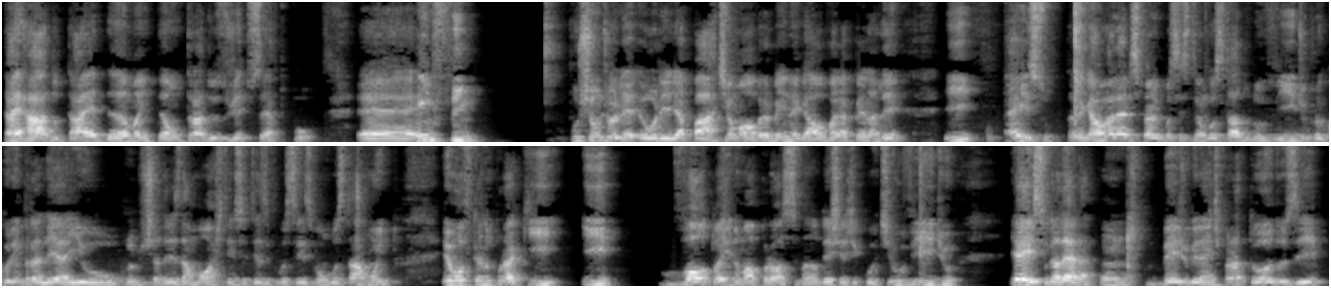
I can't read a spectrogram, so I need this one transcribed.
Tá errado, tá? É dama, então traduz do jeito certo, pô. É, enfim, Puxão de Orelha à parte é uma obra bem legal, vale a pena ler. E é isso, tá legal, galera? Espero que vocês tenham gostado do vídeo. Procurem para ler aí o Clube de Xadrez da Morte, tenho certeza que vocês vão gostar muito. Eu vou ficando por aqui e volto aí numa próxima. Não deixa de curtir o vídeo E é isso, galera. Um beijo grande para todos e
